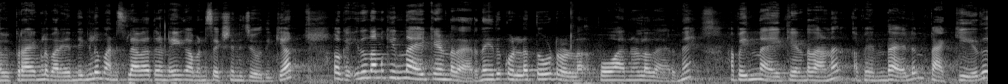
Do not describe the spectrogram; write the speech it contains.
അഭിപ്രായങ്ങൾ പറയാം എന്തെങ്കിലും മനസ്സിലാവാത്തുണ്ടെങ്കിൽ കമന്റ് സെക്ഷനിൽ ചോദിക്കാം. ഓക്കെ ഇത് നമുക്ക് ഇന്ന് അയക്കേണ്ടതായിരുന്നു. ഇത് കൊല്ലത്തോട്ടുള്ള പോകാനുള്ളതായിരുന്നേ അപ്പോൾ ഇന്ന് അയക്കേണ്ടതാണ്. അപ്പോൾ എന്തായാലും പാക്ക് ചെയ്ത്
